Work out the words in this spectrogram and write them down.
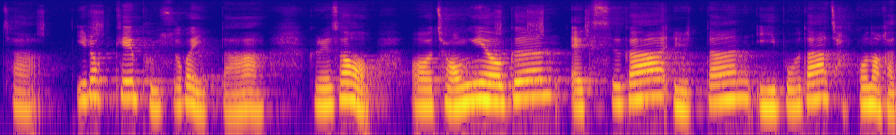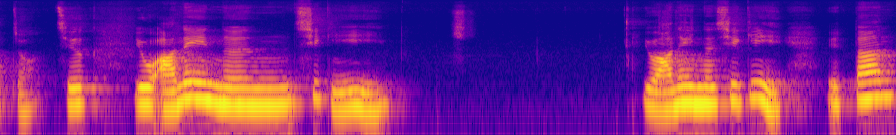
자, 이렇게 볼 수가 있다. 그래서 어, 정의역은 x가 일단 2보다 작거나 같죠. 즉, 이 안에 있는 식이 이 안에 있는 식이 일단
